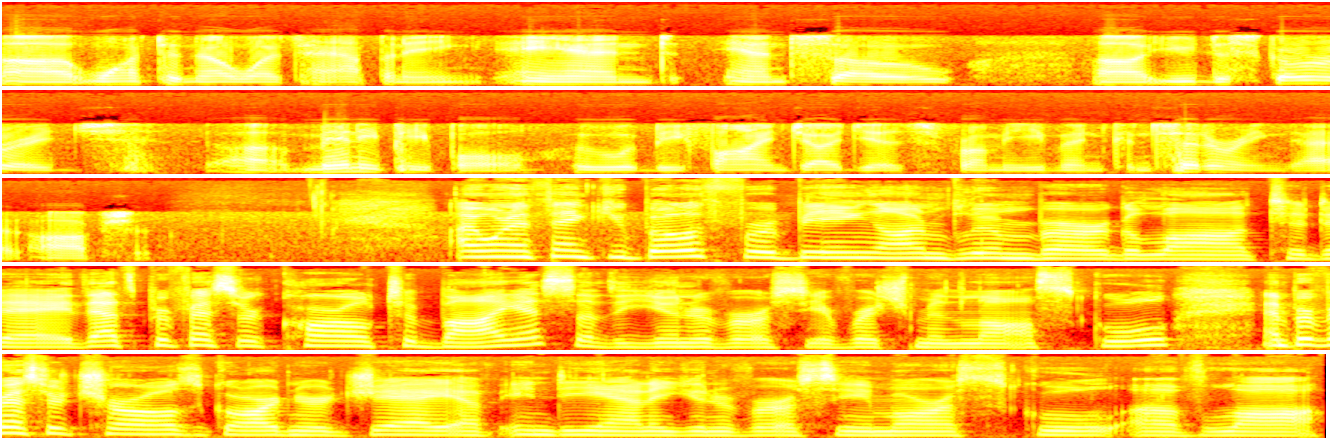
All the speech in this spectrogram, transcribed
uh, want to know what's happening, and and so uh, you discourage uh, many people who would be fine judges from even considering that option. I want to thank you both for being on Bloomberg Law today. That's Professor Carl Tobias of the University of Richmond Law School and Professor Charles Gardner Geyh of Indiana University Maurer School of Law.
